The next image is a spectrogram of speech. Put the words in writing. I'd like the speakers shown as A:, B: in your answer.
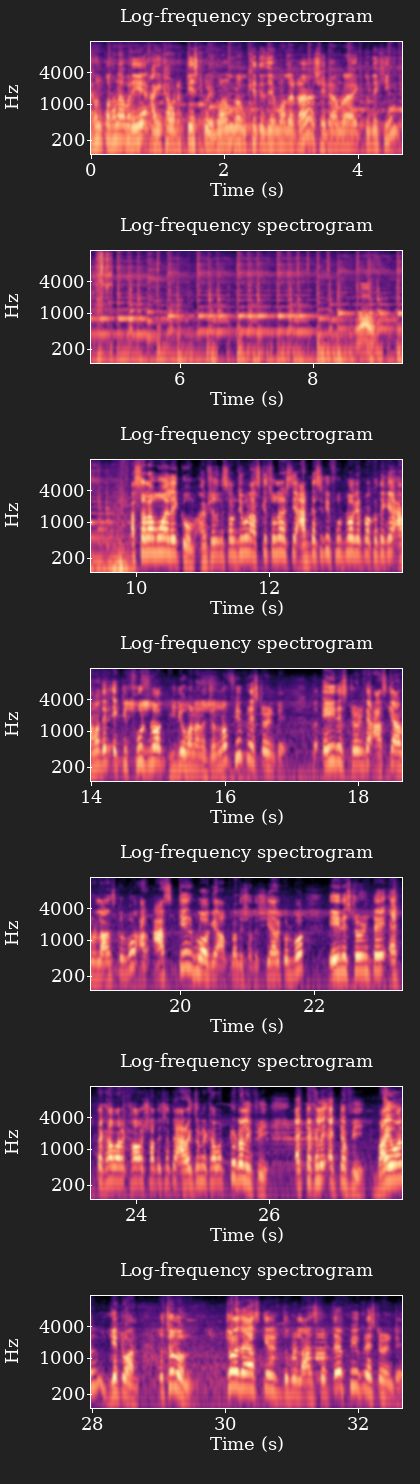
A: এখন কথা না বাড়িয়ে আগে খাবারটা টেস্ট করি। গরম গরম খেতে যে মজাটা, সেটা আমরা একটু দেখি। আসসালামু আলাইকুম। আমি সাজুল ইসলাম জীবন। আজকে চলে আসছি আড্ডা সিটি ফুড ব্লগের পক্ষ থেকে আমাদের একটি ফুড ব্লগ ভিডিও বানানোর জন্য ফিফ রেস্টুরেন্টে তো এই রেস্টুরেন্টে আজকে আমরা লাঞ্চ করব আর আজকের ব্লগে আপনাদের সাথে শেয়ার করব। এই রেস্টুরেন্টে একটা খাবার খাওয়ার সাথে সাথে আরেকজনের খাবার টোটালি ফ্রি একটা খেলে একটা free buy one get one তো চলুন চলে যায় আজকের দুপুরে লাঞ্চ করতে ফিফ রেস্টুরেন্টে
